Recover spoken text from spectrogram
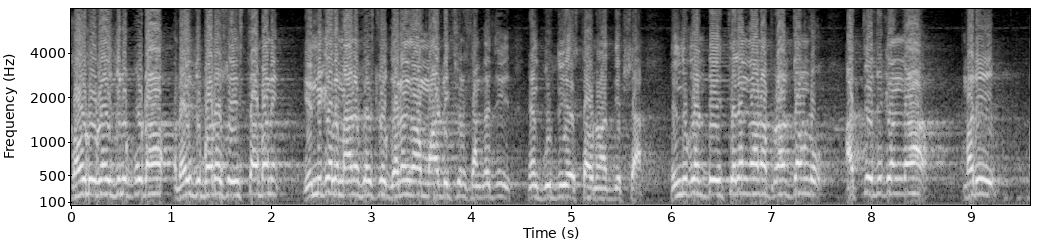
కౌలు రైతులు కూడా రైతు భరోసా ఇస్తామని ఎన్నికల మేనిఫెస్టో ఘనంగా మాటిచ్చిన సంగతి నేను గుర్తు చేస్తా ఉన్నాను అధ్యక్ష. ఎందుకంటే తెలంగాణ ప్రాంతంలో అత్యధికంగా మరి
